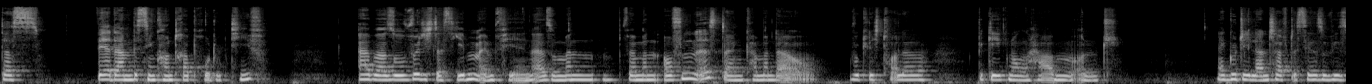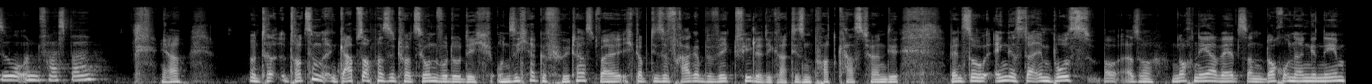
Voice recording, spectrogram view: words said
Das wäre da ein bisschen kontraproduktiv. Aber so würde ich das jedem empfehlen. Also man, wenn man offen ist, dann kann man da wirklich tolle Begegnungen haben und na gut, die Landschaft ist ja sowieso unfassbar. Ja, und tr trotzdem gab es auch mal Situationen, wo du dich unsicher gefühlt hast, weil ich glaube, diese Frage bewegt viele, die gerade diesen Podcast hören. Die, wenn es so eng ist da im Bus, also noch näher wäre jetzt dann doch unangenehm.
